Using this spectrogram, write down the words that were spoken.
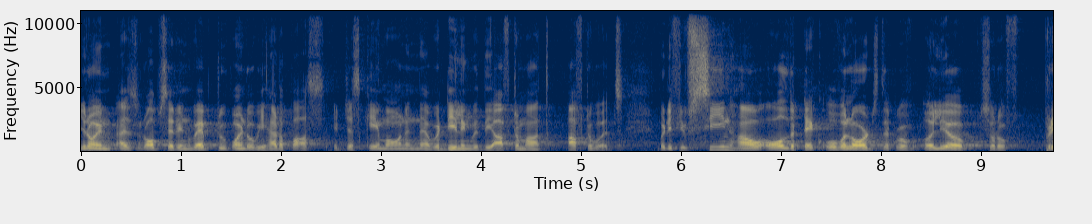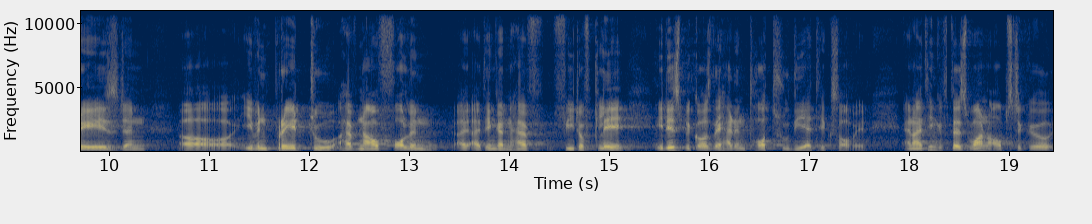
You know, in, as Rob said, in Web 2.0, we had a pass. It just came on and then we're dealing with the aftermath afterwards. But if you've seen how all the tech overlords that were earlier sort of praised and uh, even prayed to have now fallen, I, I think, and have feet of clay, it is because they hadn't thought through the ethics of it. And I think if there's one obstacle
